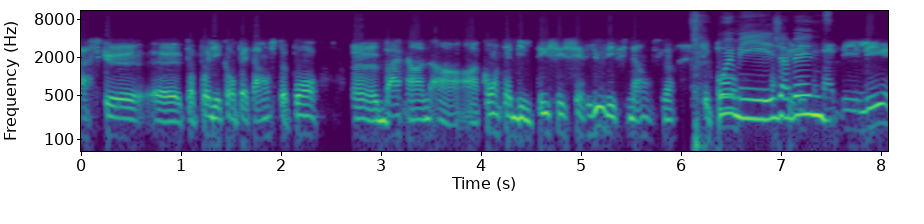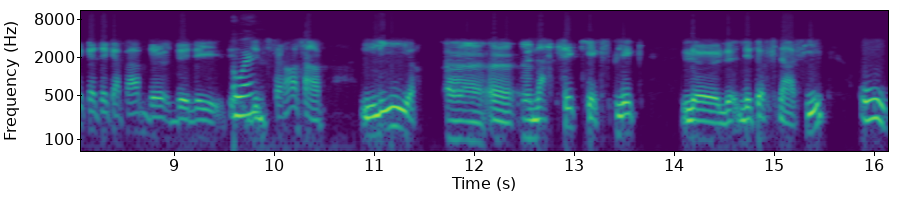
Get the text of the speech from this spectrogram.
parce que tu n'as pas les compétences, tu n'as pas un bac en, comptabilité. C'est sérieux, les finances. Là. Oui, mais j'avais une... capable de lire, que capable de, de, les... Ouais. différence entre lire euh, un, article qui explique l'état financier ou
